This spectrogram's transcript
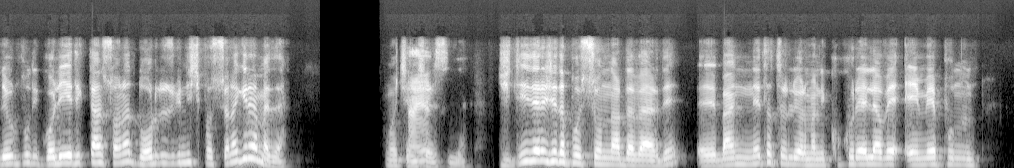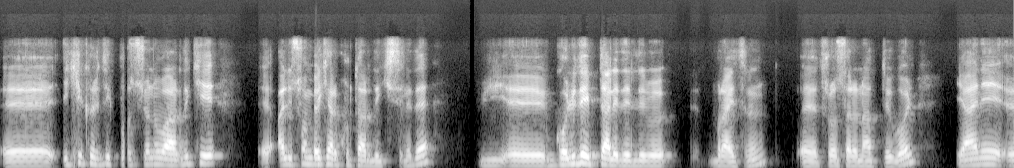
Liverpool golü yedikten sonra doğru düzgün hiç pozisyona giremedi maçın Aynen. içerisinde. Ciddi derecede pozisyonlar da verdi. E, ben net hatırlıyorum hani Kukurela ve Mvepu'nun e, iki kritik pozisyonu vardı ki e, Alisson Becker kurtardı ikisini de. E, golü de iptal edildi Brighton'ın. E, Trossard'ın attığı gol. Yani e,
